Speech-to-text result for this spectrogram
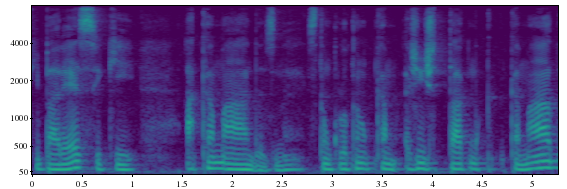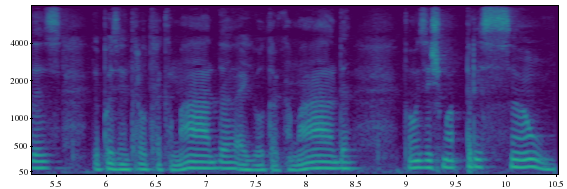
que parece que há camadas, né? Estão colocando a gente está com camadas, depois entra outra camada, aí outra camada. Então existe uma pressão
